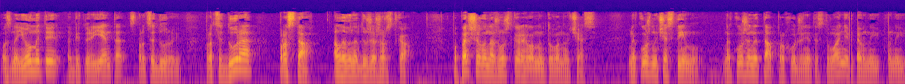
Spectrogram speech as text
ознайомити абітурієнта з процедурою. Процедура проста, але вона дуже жорстка. По-перше, вона жорстко регламентована в часі. На кожну частину, на кожен етап проходження тестування певний,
